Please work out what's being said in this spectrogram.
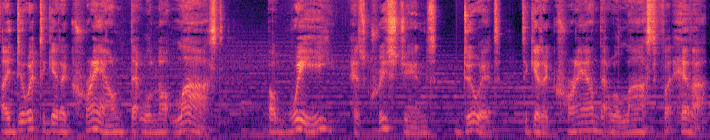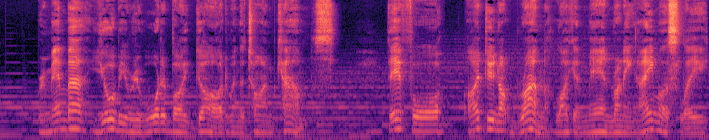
They do it to get a crown that will not last. But we, as Christians, do it to get a crown that will last forever. Remember, you will be rewarded by God when the time comes. Therefore, I do not run like a man running aimlessly.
